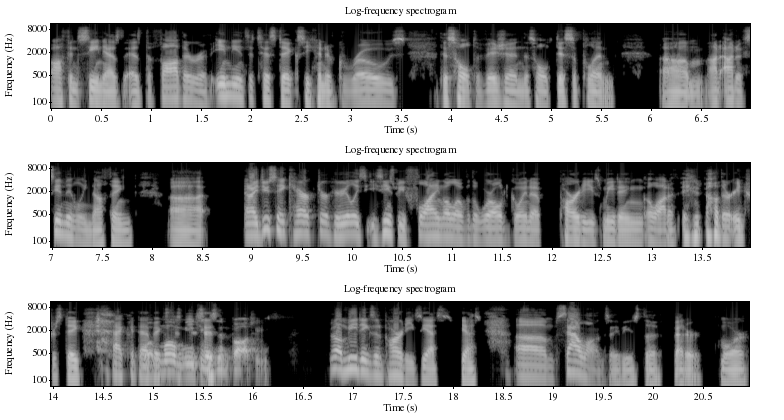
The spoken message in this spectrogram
often seen as as the father of Indian statistics. He kind of grows this whole division, this whole discipline um, out, out of seemingly nothing. Uh, and I do say character. He really he seems to be flying all over the world, going to parties, meeting a lot of other interesting academics. Well, more meetings than parties. Well, meetings and parties, yes, yes. Um, salons, maybe is the better, more.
